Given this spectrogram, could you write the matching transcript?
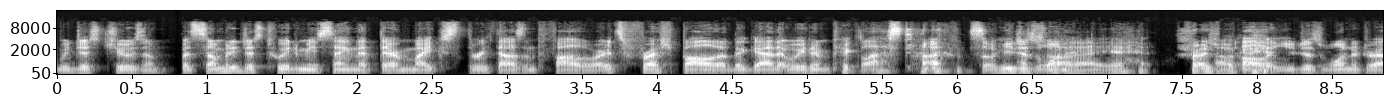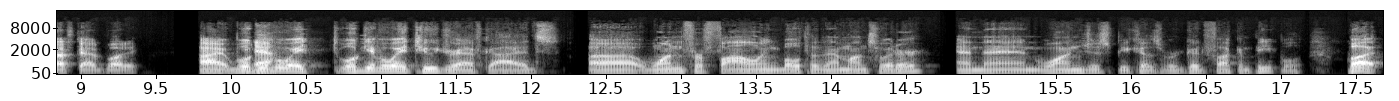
We just choose them. But somebody just tweeted me saying that they're Mike's three thousandth follower. It's Fresh Balla, the guy that we didn't pick last time. So he just I saw won it. yeah. Fresh Okay. Balla, you just won a draft guide, buddy. All right, we'll Yeah. give away we'll give away two draft guides. Uh, one for following both of them on Twitter, and then one just because we're good fucking people. But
